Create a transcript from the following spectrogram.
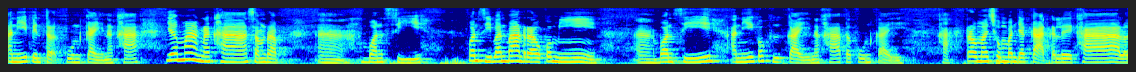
อันนี้เป็นตระกูลไก่นะคะ เยอะมากนะคะสำหรับอบอลสีบอลสีบ้านๆเราก็มี อ่าบอลสีอันนี้ก็คือไก่นะคะตระกูลไก่ค่ะ เรามาชมบรรยากาศกันเลยค่ะ เรา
